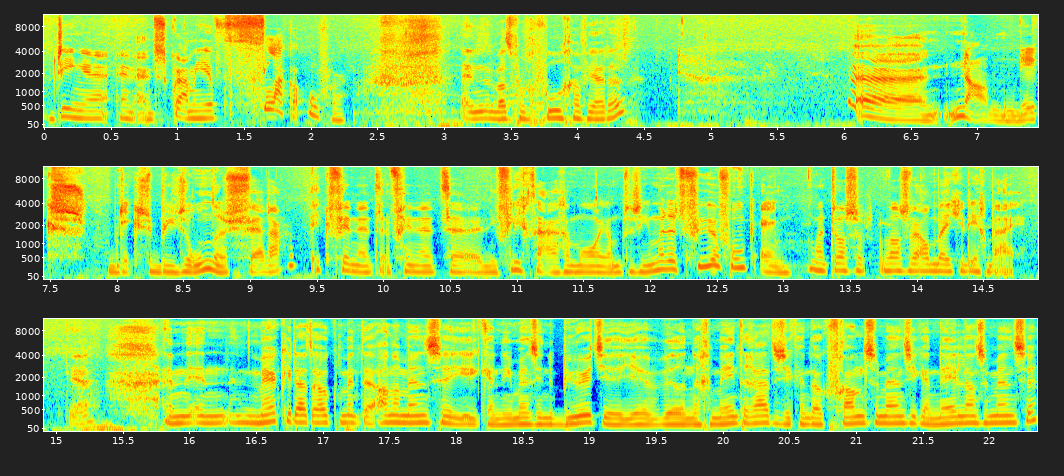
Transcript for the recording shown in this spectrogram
dingen. En, en ze kwamen hier vlak over. En wat voor gevoel gaf jij dat? Eh, nou, niks, niks bijzonders verder. Ik vind, het, vind het, eh, die vliegtuigen mooi om te zien. Maar het vuur vond ik eng. Maar het was, was wel een beetje dichtbij. Ja. En, en merk je dat ook met de andere mensen? Je kent die mensen in de buurt, je, je wil in de gemeenteraad, dus je kent ook Franse mensen, je kent Nederlandse mensen.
